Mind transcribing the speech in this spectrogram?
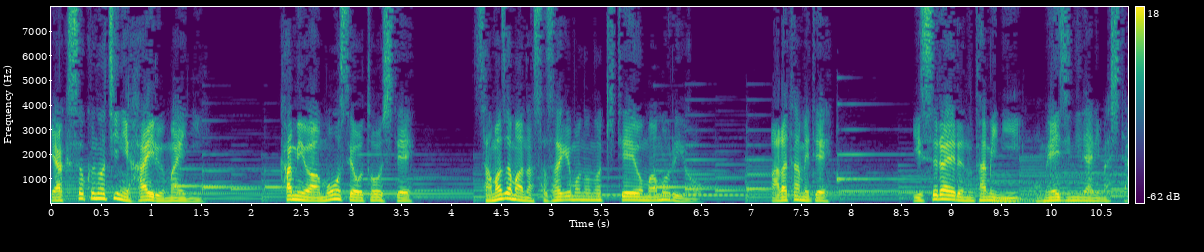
約束の地に入る前に、神はモーセを通して様々な捧げ物の規定を守るよう、改めてイスラエルの民にお命じになりました。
